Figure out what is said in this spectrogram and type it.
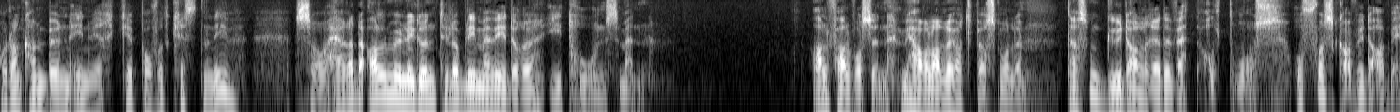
Hvordan kan bønn innvirke på vårt kristenliv? Så her er det all mulig grunn til å bli med videre i Troens menn. Alf Halvorsen, vi har vel alle hørt spørsmålet Dersom Gud allerede vet alt om oss, hvorfor skal vi da be?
